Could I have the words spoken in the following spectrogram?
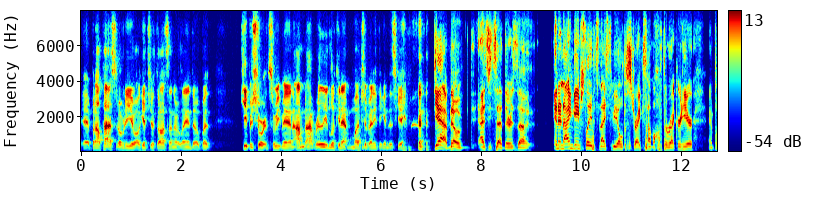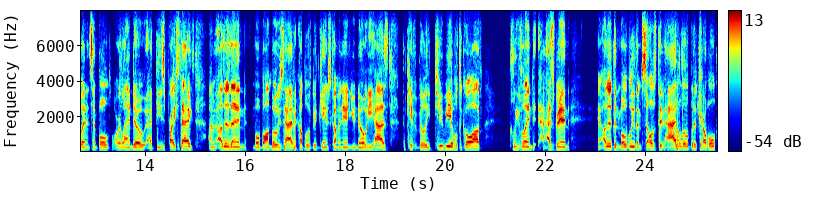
but I'll pass it over to you. I'll get your thoughts on Orlando, but keep it short and sweet, man. I'm not really looking at much of anything in this game. yeah, no, as you said, there's a in a nine game slate, it's nice to be able to strike some off the record here and plain and simple Orlando at these price tags. I mean, other than Mo Bamba, who's had a couple of good games coming in, you know he has the capability to be able to go off. Cleveland has been, you know, other than Mobley themselves, they've had a little bit of trouble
